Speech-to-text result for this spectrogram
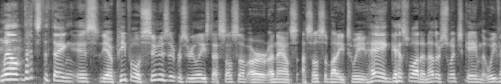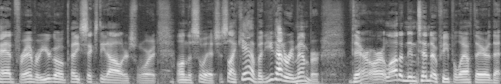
Well, that's the thing is, you know, people as soon as it was released, I saw some or announced, I saw somebody tweet, "Hey, guess what? Another Switch game that we've had forever. You're going to pay sixty dollars for it on the Switch." It's like, yeah, but you got to remember, there are a lot of Nintendo people out there that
